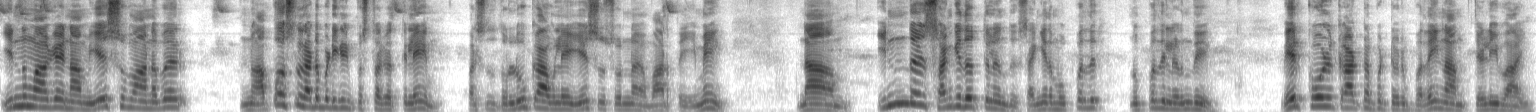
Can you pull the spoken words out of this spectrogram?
இன்னுமாக நாம் இயேசுவானவர் இன்னும் அப்போஸ்தல் நடபடிகள் புஸ்தகத்திலே பரிசுத்த லூக்காவிலே இயேசு சொன்ன வார்த்தையுமே நாம் இந்த சங்கீதத்திலிருந்து சங்கீதம் முப்பது முப்பதிலிருந்து மேற்கோள் காட்டப்பட்டிருப்பதை நாம் தெளிவாய்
